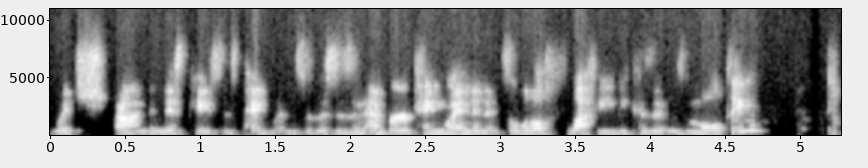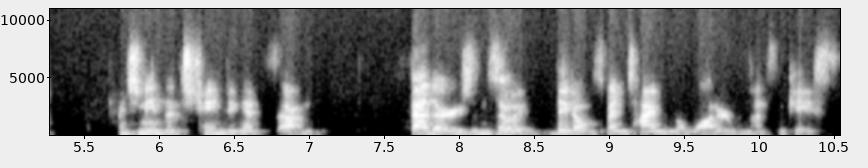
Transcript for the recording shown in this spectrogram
which um, in this case is penguins. So this is an emperor penguin and it's a little fluffy because it was molting, which means it's changing its um, feathers. And so it, they don't spend time in the water when that's the case.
